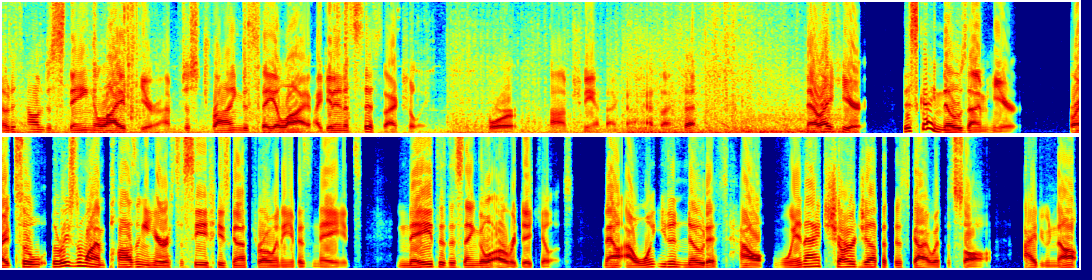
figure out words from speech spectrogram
Notice how I'm just staying alive here. I'm just trying to stay alive. I get an assist, actually, for um, shooting at that guy, as I said. Now, right here, this guy knows I'm here, right? So the reason why I'm pausing here is to see if he's going to throw any of his nades. Nades at this angle are ridiculous. Now, I want you to notice how when I charge up at this guy with the saw, I do not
